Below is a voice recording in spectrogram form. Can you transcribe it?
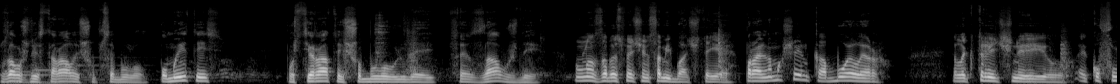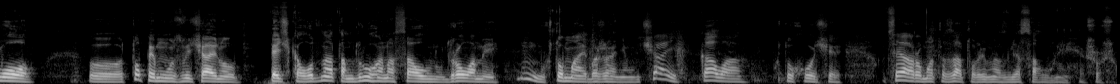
завжди старались, щоб все було помитись, постиратись, щоб було у людей. Це завжди. Ну, У нас забезпечені, самі бачите, є пральна машинка, бойлер, електричний, екофло. Топимо, звичайно, печка одна, там друга на сауну, дровами. Ну, хто має бажання, чай, кава, хто хоче. Це ароматизатори у нас для сауни, якщо що.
